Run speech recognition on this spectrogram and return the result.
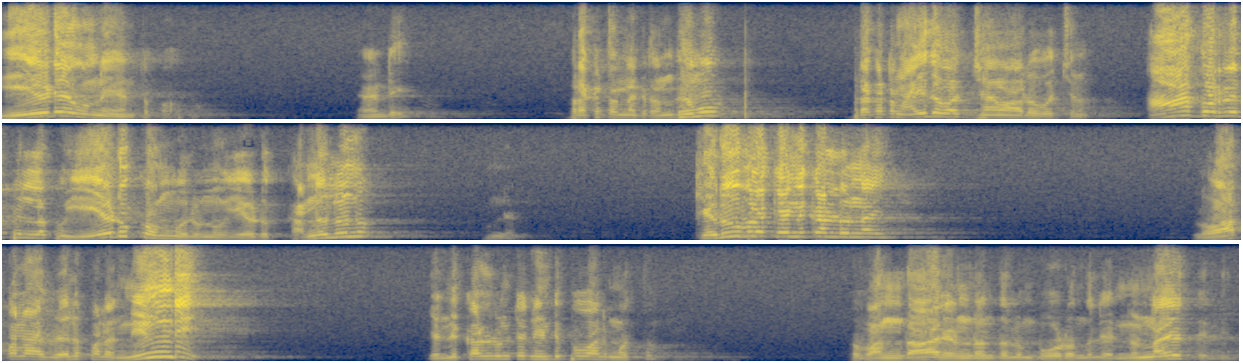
ఏడే ఉన్నాయంట పాపం. ఏమండి? ప్రకటన గ్రంథము ప్రకటన ఐదవ అధ్యాయం ఆరో వచ్చిన ఆ గొర్రె పిల్లకు ఏడు కొమ్ములను ఏడు కన్నులను ఉండను. కెరూబులకు ఎన్ని కళ్ళు ఉన్నాయి లోపల వెలుపల నిండి. ఎన్ని కళ్ళు ఉంటే నిండిపోవాలి మొత్తం. వంద రెండు వందలు మూడు వందలు ఎన్ని ఉన్నాయో తెలియదు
